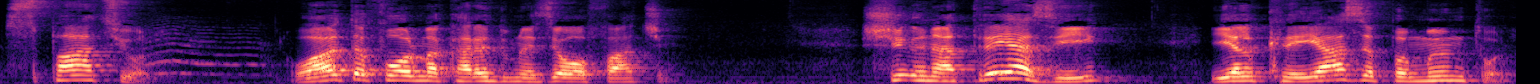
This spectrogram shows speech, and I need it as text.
spațiul. O altă formă care Dumnezeu o face. Și în a treia zi, El creează pământul.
